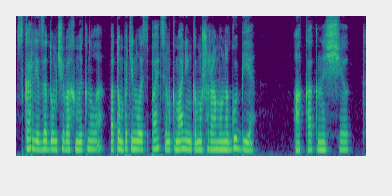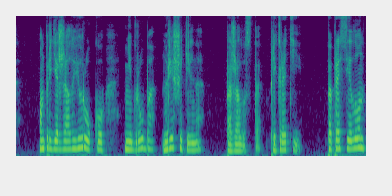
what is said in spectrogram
Скарлетт задумчиво хмыкнула, потом потянулась пальцем к маленькому шраму на губе. «А как насчет...» Он придержал ее руку, не грубо, но решительно – «Пожалуйста, прекрати», – попросил он,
